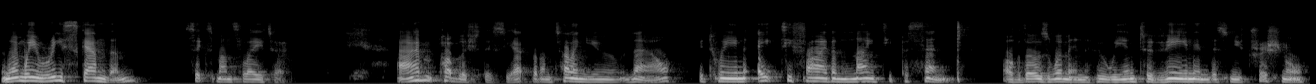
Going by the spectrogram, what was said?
And then we rescan them six months later. I haven't published this yet, but I'm telling you now between 85 and 90% of those women who we intervene in this nutritional,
